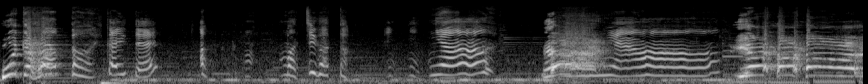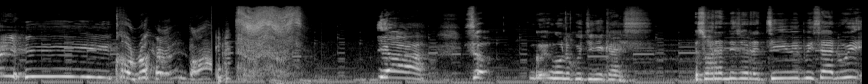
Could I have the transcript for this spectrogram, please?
What the heck? と書いてあま間違ったにゃーにゃー Ya. Kau Ya. So, gue ngono kucingnya guys. Suara ini suara cewek pisan, wi.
